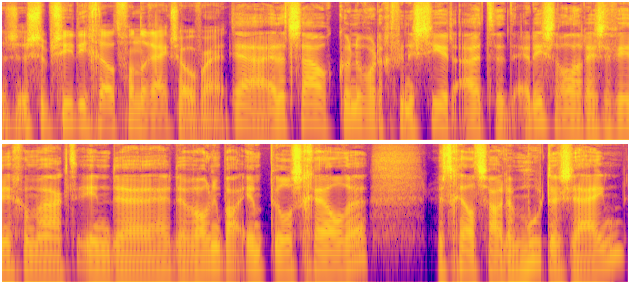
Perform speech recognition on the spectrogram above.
subsidiegeld van de Rijksoverheid. Ja, en het zou kunnen worden gefinancierd uit. Er is al een reservering gemaakt in de, de woningbouwimpulsgelden. Dus het geld zou er moeten zijn.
